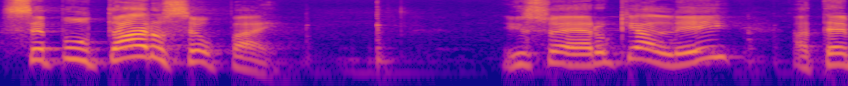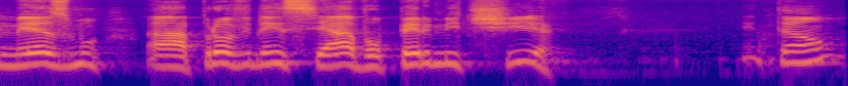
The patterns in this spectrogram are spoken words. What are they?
sepultar o seu pai. Isso era o que a lei até mesmo ah, providenciava ou permitia. Então,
